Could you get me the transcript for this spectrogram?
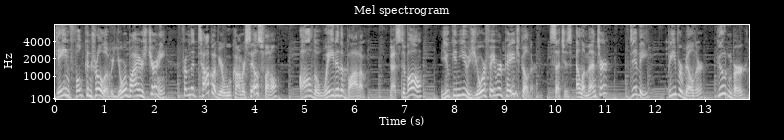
Gain full control over your buyer's journey from the top of your WooCommerce sales funnel all the way to the bottom. Best of all, you can use your favorite page builder, such as Elementor, Divi, Beaver Builder, Gutenberg,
